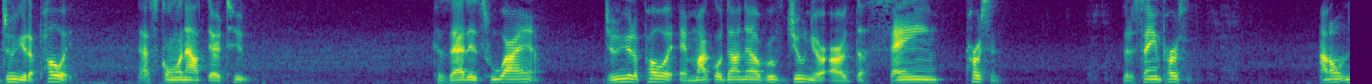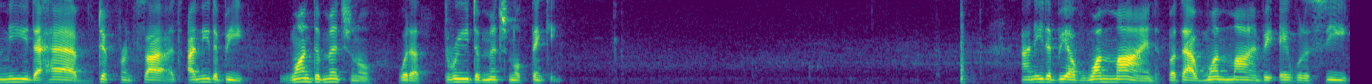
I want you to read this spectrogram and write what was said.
Junior the Poet, that's going out there too. Because that is who I am. Junior the Poet and Michael Donnell Roof Jr. are the same person. They're the same person. I don't need to have different sides. I need to be one dimensional with a three dimensional thinking. I need to be of one mind, but that one mind be able to see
